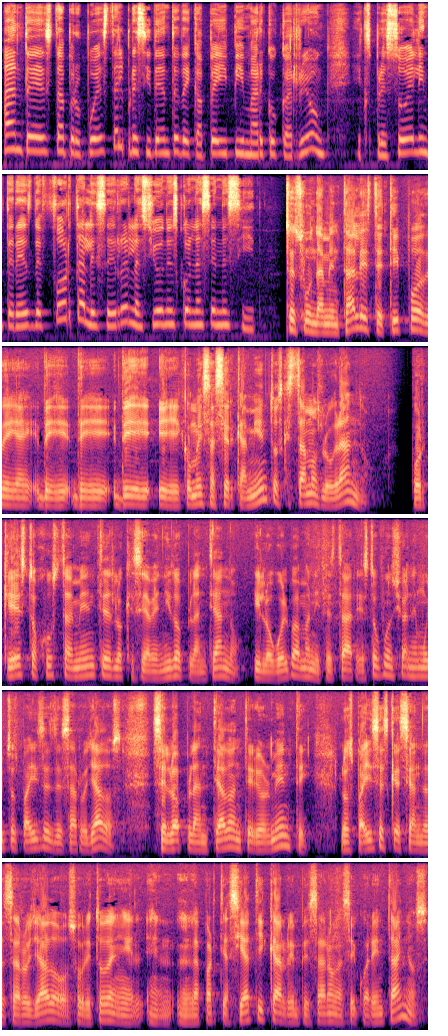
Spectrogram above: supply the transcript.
Ante esta propuesta, el presidente de CAPEIPI, Marco Carrión, expresó el interés de fortalecer relaciones con la CENESID. Es fundamental este tipo de, de, eh, acercamientos que estamos logrando porque esto justamente es lo que se ha venido planteando y lo vuelvo a manifestar. Esto funciona en muchos países desarrollados. Se lo ha planteado anteriormente. Los países que se han desarrollado, sobre todo en, la parte asiática, lo empezaron hace 40 años,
